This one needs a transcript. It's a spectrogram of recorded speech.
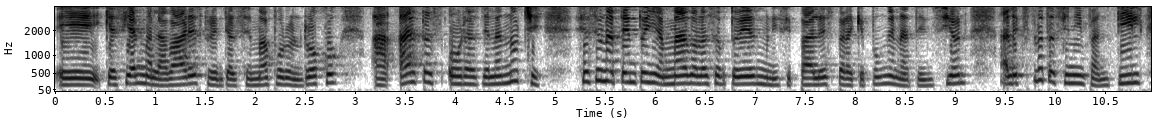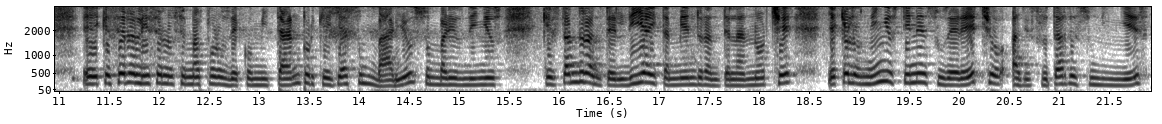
eh, que hacían malabares frente al semáforo en rojo a altas horas de la noche. Se hace un atento llamado a las autoridades municipales para que pongan atención a la explotación infantil eh, que se realiza en los semáforos de Comitán, porque ya son varios, son varios niños que están durante el día y también durante la noche, ya que los niños tienen su derecho a disfrutar de su niñez,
